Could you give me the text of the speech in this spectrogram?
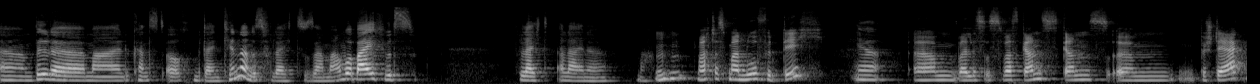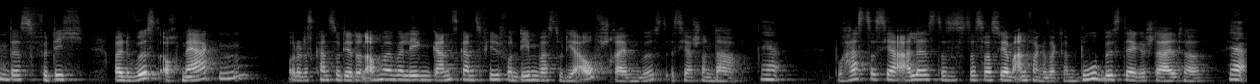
ähm, Bilder malen. Du kannst auch mit deinen Kindern das vielleicht zusammen machen. Wobei ich würde es vielleicht alleine machen. Mhm. Mach das mal nur für dich. Ja. Ähm, weil es ist was ganz, ganz ähm, Bestärkendes für dich. Weil du wirst auch merken, oder das kannst du dir dann auch mal überlegen, ganz, ganz viel von dem, was du dir aufschreiben wirst, ist ja schon da. Ja. Du hast es ja alles, das ist das, was wir am Anfang gesagt haben. Du bist der Gestalter. Ja.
